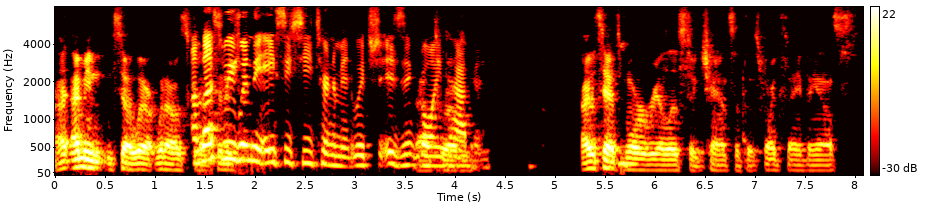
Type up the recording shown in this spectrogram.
I, I mean, so when I was unless we win the ACC tournament, which isn't going to happen. I would say it's more realistic chance at this point than anything else.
